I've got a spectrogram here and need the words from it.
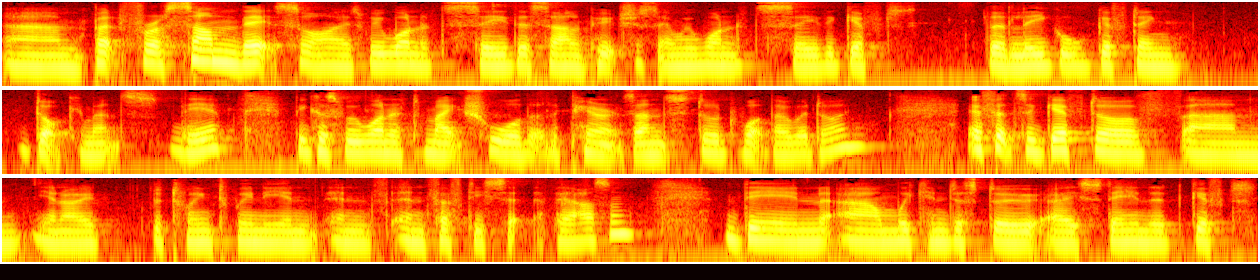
Um, but for a sum that size, we wanted to see the sale and purchase, and we wanted to see the gift, the legal gifting documents there, because we wanted to make sure that the parents understood what they were doing. If it's a gift of, um, you know, between 20 and, and, and 50,000, then um, we can just do a standard gift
